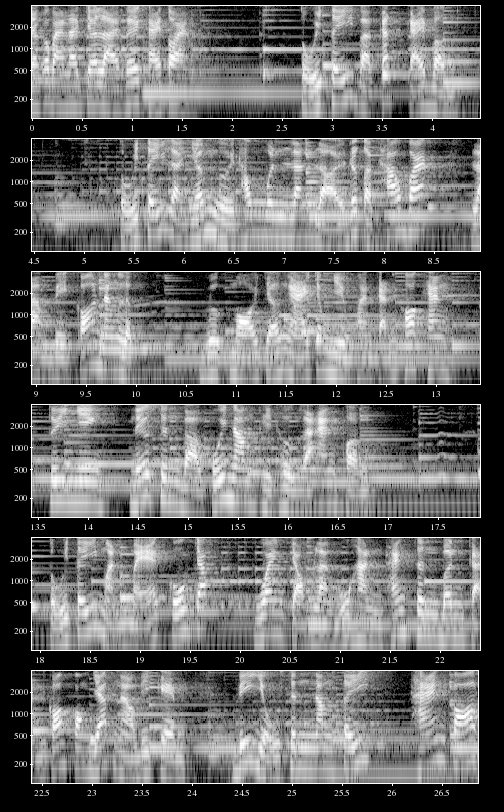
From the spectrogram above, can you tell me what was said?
Chào các bạn đã trở lại với Khải Toàn. Tuổi Tý và cách cải vận. Tuổi Tý là nhóm người thông minh, lanh lợi, rất là tháo vát, làm việc có năng lực, vượt mọi trở ngại trong nhiều hoàn cảnh khó khăn. Tuy nhiên, nếu sinh vào cuối năm thì thường là an phận. Tuổi Tý mạnh mẽ, cố chấp, quan trọng là ngũ hành, tháng sinh bên cạnh có con giáp nào đi kèm. Ví dụ sinh năm Tý, tháng có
